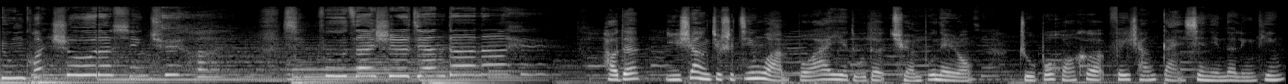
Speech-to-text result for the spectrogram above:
用宽恕的心去爱，幸福在时间的那一头。好的。以上就是今晚博爱夜读的全部内容。主播黄鹤非常感谢您的聆听。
